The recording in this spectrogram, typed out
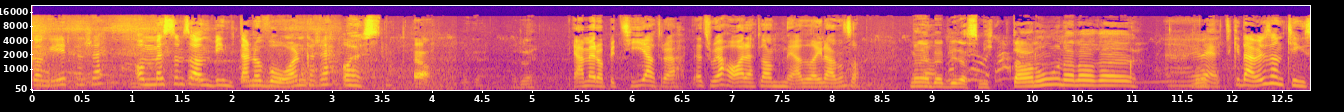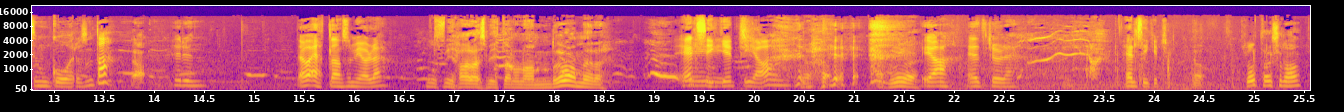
ganger kanskje. Og mest som sånn vinteren og våren kanskje, og høsten. ja. Jeg er mer oppe i ti, jeg tror jeg. Jeg tror jeg har et eller annet med det der greiene. altså. Men eh, blir det smitta av noen, eller? eh? Eh, jeg vet ikke, det er vel sånne ting som går og sånt da. Ja. Rundt. Det er jo et eller annet som gjør det. Noen som har de smitta noen andre da med det? Helt sikkert. Ja. Jeg tror det. ja, jeg tror det. Helt sikkert. Ja. Flott, takk skal du ha.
